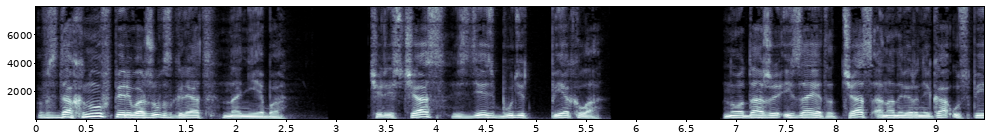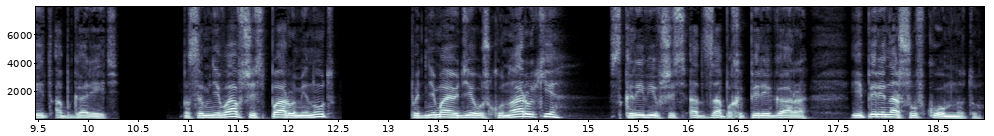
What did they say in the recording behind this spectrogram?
Вздохнув, перевожу взгляд на небо. Через час здесь будет пекло. Но даже и за этот час она наверняка успеет обгореть. Посомневавшись пару минут, поднимаю девушку на руки, скривившись от запаха перегара, и переношу в комнату.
